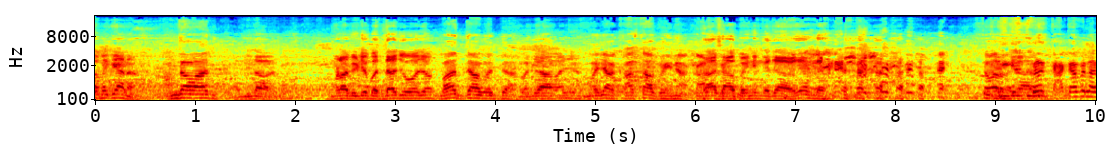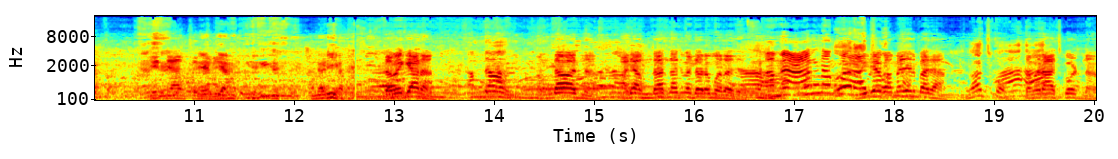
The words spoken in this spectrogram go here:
તમે ક્યાં ના? અમદાવાદ. અમદાવાદ. હમણાં વીડિયો બધા જોવો છો? બધા બધા. મજા આવે છે? મજા ખાતા ભાઈના ખાસ ભાઈ ભાઈની મજા આવે છે એમને. કાકા પેલા તમે ક્યાં ના? અમદાવાદ. અમદાવાદ અરે અમદાવાદના જ વધારે મળે છે. અમે આનંદ વીડિયો ગમે છે ને બધા? તમે રાજકોટના.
